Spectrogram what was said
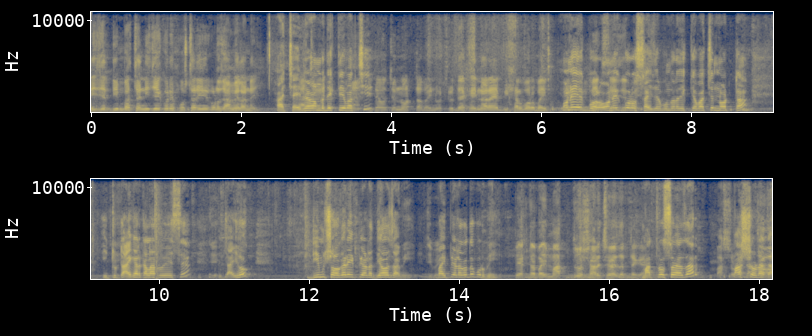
নিজের ডিম বাচ্চা নিজে করে ফোস্টারিং এর কোনো ঝামেলা নাই। আচ্ছা এটা আমরা দেখতে হ্যাঁ, পাচ্ছি। এটা হচ্ছে নটটা ভাই নটটা দেখাই নারায় বিশাল বড় ভাই। অনেক বড় অনেক বড় সাইজের বন্ধুরা দেখতে পাচ্ছেন নটটা। একটু টাইগার কালার রয়েছে। যাই হোক ডিম সহকারে এই পেয়ারটা দেওয়া যাবে। ভাই। পেয়ারটা কত পড়বে? একটা ভাই মাত্র সাড়ে ছয় হাজার টাকা। মাত্র ছয় হাজার পাঁচশো টাকা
